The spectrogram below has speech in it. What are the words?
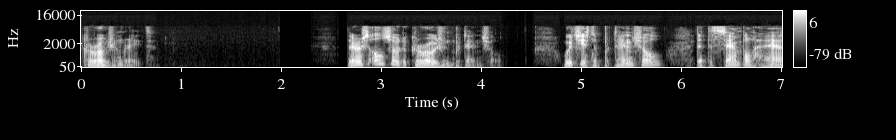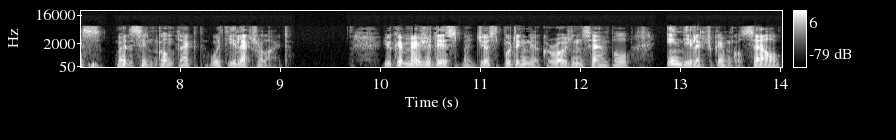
corrosion rate. There is also the corrosion potential which is the potential that the sample has when it's in contact with the electrolyte. You can measure this by just putting the corrosion sample in the electrochemical cell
